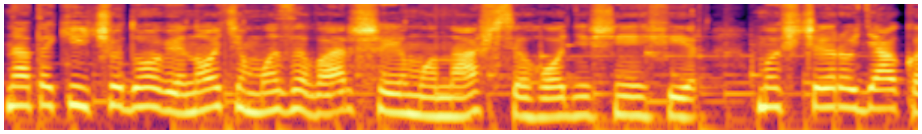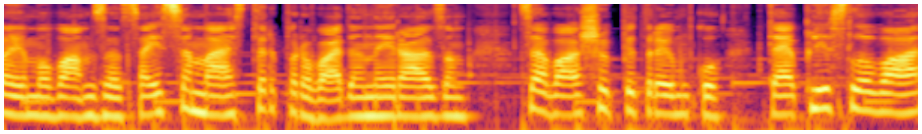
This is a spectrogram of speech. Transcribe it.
На такій чудовій ноті ми завершуємо наш сьогоднішній ефір. Ми щиро дякуємо вам за цей семестр, проведений разом, за вашу підтримку, теплі слова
